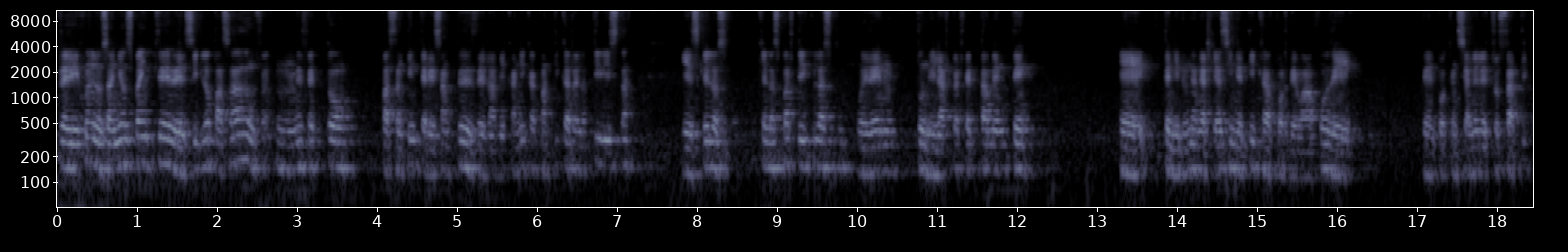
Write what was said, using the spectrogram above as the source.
predijo en los años 20 del siglo pasado un, un efecto bastante interesante desde la mecánica cuántica relativista, y es que los que las partículas pueden tunelar perfectamente, eh, teniendo una energía cinética por debajo de, del potencial electrostático.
